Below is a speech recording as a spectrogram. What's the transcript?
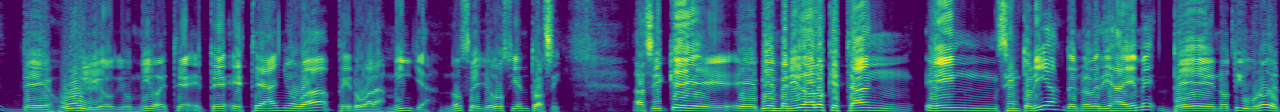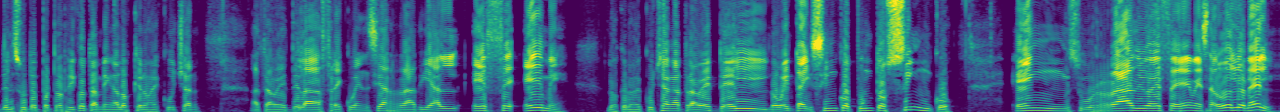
de julio, Dios mío, este, este, este año va, pero a las millas, no sé, yo lo siento así. Así que eh, bienvenidos a los que están en sintonía del 910 AM de Noti1 desde el sur de Puerto Rico, también a los que nos escuchan a través de la frecuencia radial FM, los que nos escuchan a través del 95.5 en su radio FM. Saludos, Leonel.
